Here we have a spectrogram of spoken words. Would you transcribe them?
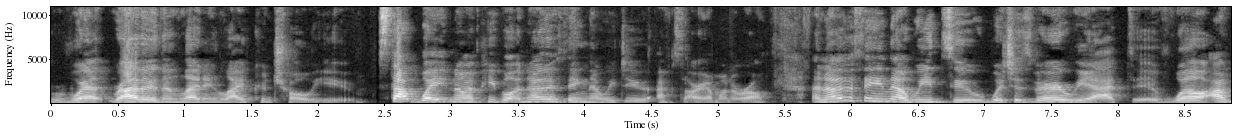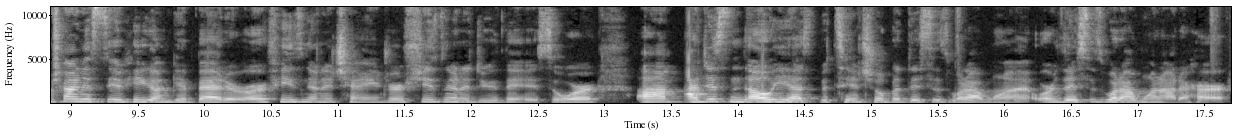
rather than letting life control you. Stop waiting on people. Another thing that we do, I'm sorry, I'm on a roll. Another thing that we do, which is very reactive. Well, I'm trying to see if he's going to get better or if he's going to change or if she's going to do this or um, I just know he has potential, but this is what I want or this is what I want out of her.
